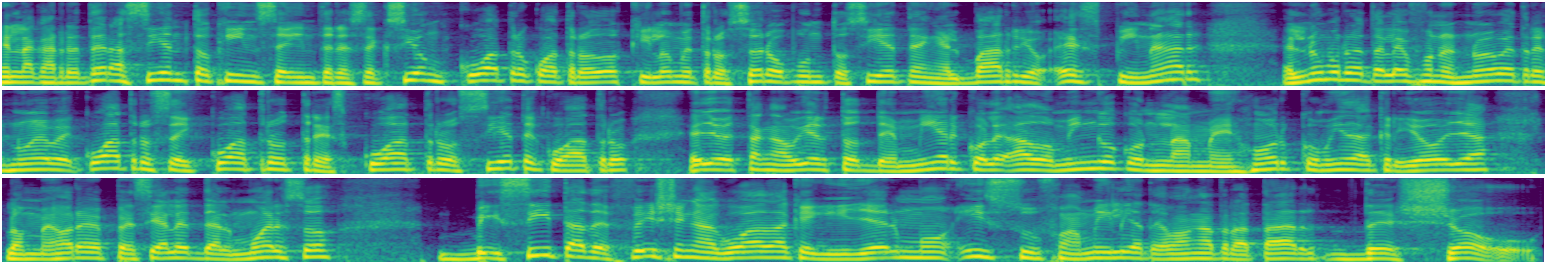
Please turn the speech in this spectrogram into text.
en la carretera 115, intersección 442, kilómetro 0.7 en el barrio Espinar. El número de teléfono es 939-464-3474. Ellos están abiertos de miércoles a domingo con la mejor comida criolla, los mejores especiales de almuerzo. Visita The Fishing Aguada que Guillermo y su familia te van a tratar de show.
